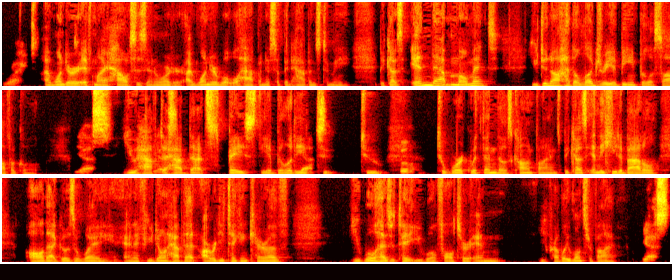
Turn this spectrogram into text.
Right. I wonder if my house is in order. I wonder what will happen if something happens to me. Because in that moment, you do not have the luxury of being philosophical. Yes. You have yes. to have that space, the ability yes. to to Boom. to work within those confines. Because in the heat of battle, all that goes away. And if you don't have that already taken care of, you will hesitate, you will falter, and you probably won't survive. Yes,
